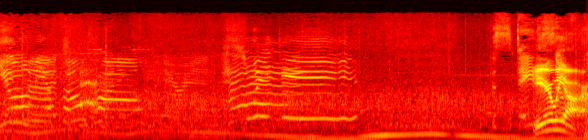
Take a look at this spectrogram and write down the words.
You owe me a phone call. Sweetie. The state is Here we are.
